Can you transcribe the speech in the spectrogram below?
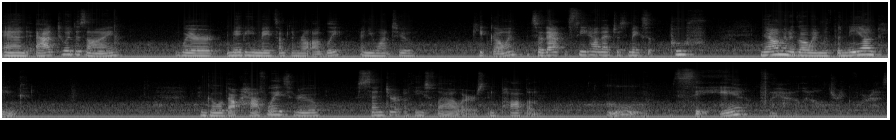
and add to a design where maybe you made something real ugly and you want to keep going. So that see how that just makes it poof. Now I'm going to go in with the neon pink and go about halfway through center of these flowers and pop them. Ooh, see? I had a little trick for us.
